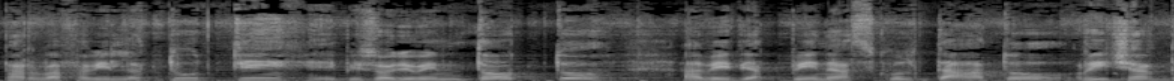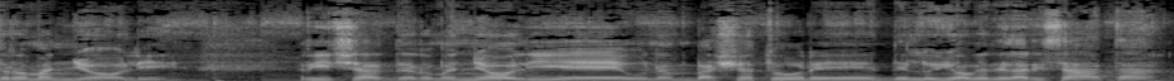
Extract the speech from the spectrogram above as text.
Parva Favilla a tutti, episodio 28, avete appena ascoltato Richard Romagnoli. Richard Romagnoli è un ambasciatore dello yoga della risata,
